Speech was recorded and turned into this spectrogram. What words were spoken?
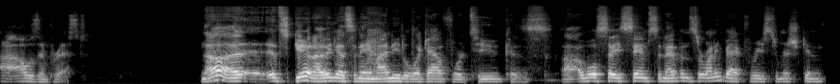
I, I, was impressed. No, it's good. I think that's a name I need to look out for too. Because I will say Samson Evans, the running back for Eastern Michigan,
